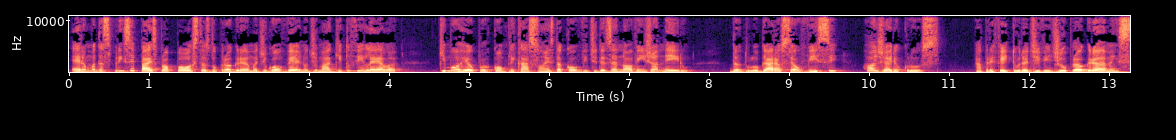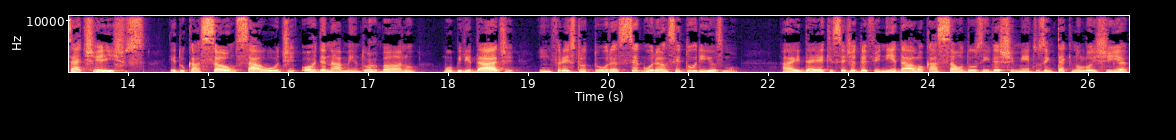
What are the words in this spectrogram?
era uma das principais propostas do programa de governo de Maguito Vilela, que morreu por complicações da Covid-19 em janeiro, dando lugar ao seu vice, Rogério Cruz. A Prefeitura dividiu o programa em sete eixos: educação, saúde, ordenamento urbano, mobilidade, infraestrutura, segurança e turismo. A ideia é que seja definida a alocação dos investimentos em tecnologia,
